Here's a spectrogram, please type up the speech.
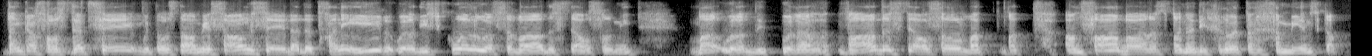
Dink as ons dit sê, moet ons daarmee saam sê dat dit gaan nie hier oor die skoolhoof se waardestelsel nie, maar oor die, oor 'n waardestelsel wat wat aanvaarbaar is binne die groter gemeenskap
